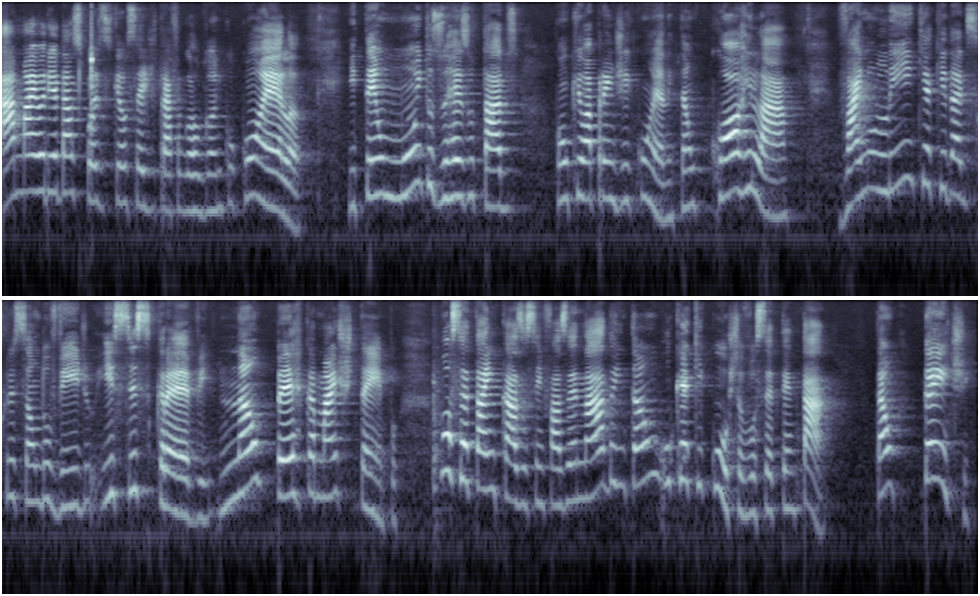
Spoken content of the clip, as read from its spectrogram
a maioria das coisas que eu sei de tráfego orgânico com ela e tenho muitos resultados com o que eu aprendi com ela. Então, corre lá, vai no link aqui da descrição do vídeo e se inscreve. Não perca mais tempo. Você está em casa sem fazer nada, então o que é que custa você tentar? Então, tente.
